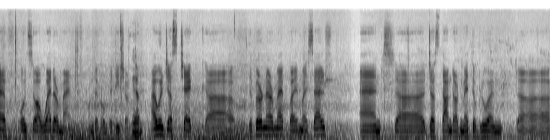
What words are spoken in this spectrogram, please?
have also a weatherman on the competition. Yeah. I will just check uh, the Burnair map by myself and uh, just standard Meteo Blue and uh,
